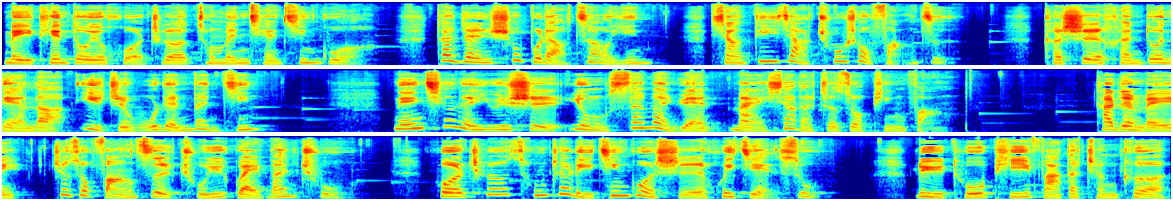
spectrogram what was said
每天都有火车从门前经过，他忍受不了噪音，想低价出售房子。可是很多年了，一直无人问津。年轻人于是用三万元买下了这座平房。他认为这座房子处于拐弯处，火车从这里经过时会减速，旅途疲乏的乘客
